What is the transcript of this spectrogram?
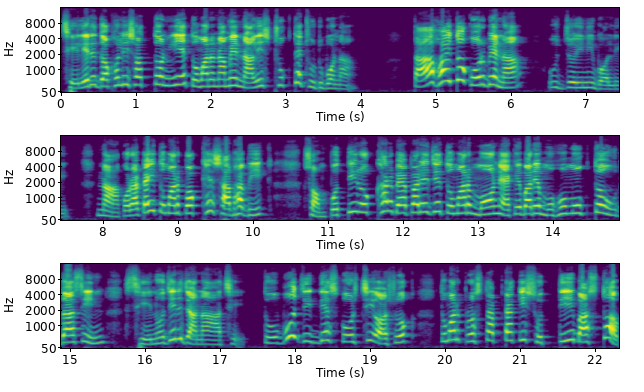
ছেলের দখলি সত্ত্ব নিয়ে তোমার নামে নালিশ ঠুকতে ছুটব না। তা হয়তো করবে না, উজ্জয়িনী বলে। না করাটাই তোমার পক্ষে স্বাভাবিক সম্পত্তি রক্ষার ব্যাপারে যে তোমার মন একেবারে মোহমুক্ত, উদাসীন, সে নজির জানা আছে। তবু জিজ্ঞেস করছি, অশোক, তোমার প্রস্তাবটা কি সত্যিই বাস্তব?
